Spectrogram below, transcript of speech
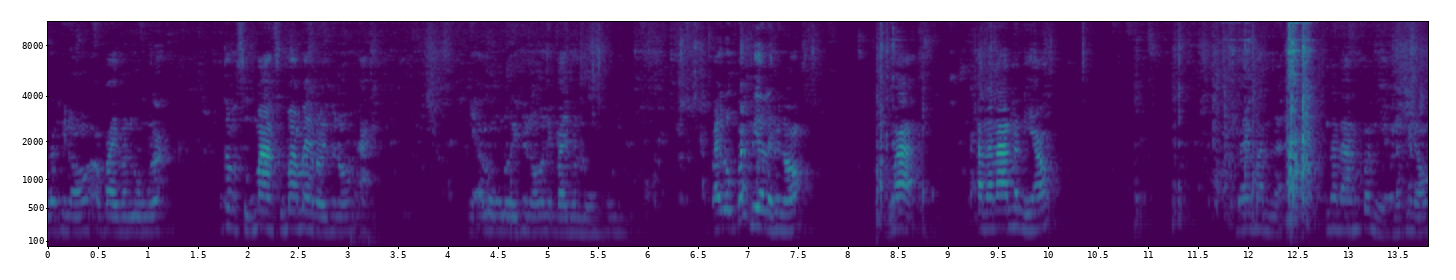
แล้วพี่น้องเอาใบมันลงแล้วไม่ต้องสูงมากสูงมากไม่อร่อยพี่น้องอะเนี่ยเอาลงเลยพี่น้องในใบมันลงตรงนี้ใบลงแป๊บเดียวเลยพี่น้องว่าทานนานๆมันเหนียวได้มันน่ะนานๆก็เหนียวนะพี่น้อง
